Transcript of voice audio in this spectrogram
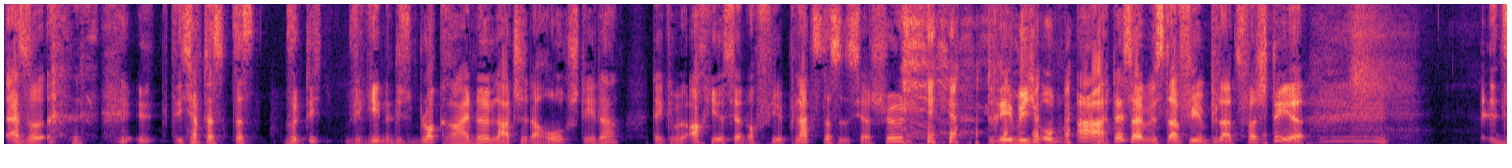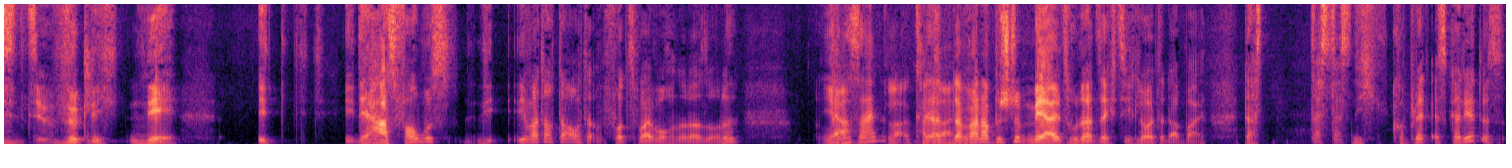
also, ich habe das, das wirklich, wir gehen in diesen Block rein, ne, latsche da hoch, stehe da, denke mir, ach, hier ist ja noch viel Platz, das ist ja schön, dreh mich um, ah, deshalb ist da viel Platz, verstehe. Wirklich, nee. Der HSV muss, ihr wart doch da auch vor zwei Wochen oder so, ne? Kann ja, das sein? Kann ja, sein, da waren doch bestimmt mehr als 160 Leute dabei. Das, dass das nicht komplett eskaliert ist,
